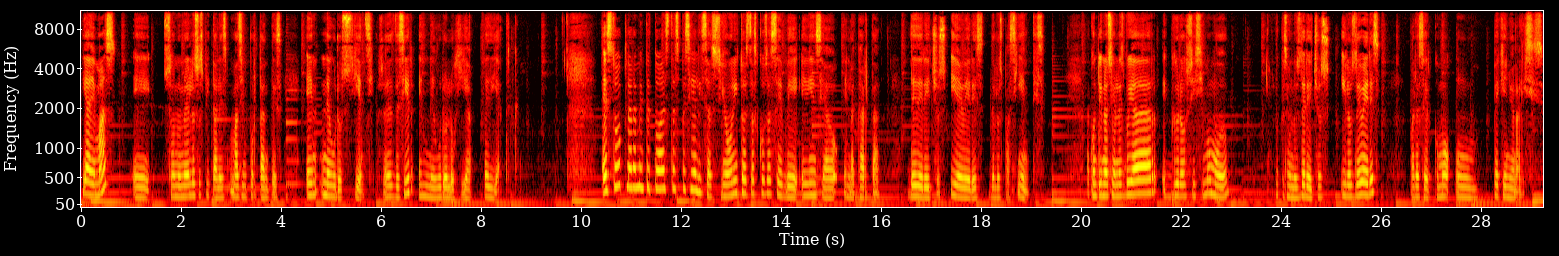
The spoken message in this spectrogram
y además eh, son uno de los hospitales más importantes en neurociencia, es decir, en neurología pediátrica. Esto claramente toda esta especialización y todas estas cosas se ve evidenciado en la Carta de Derechos y Deberes de los Pacientes. A continuación les voy a dar grosísimo modo lo que son los derechos y los deberes para hacer como un pequeño análisis.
